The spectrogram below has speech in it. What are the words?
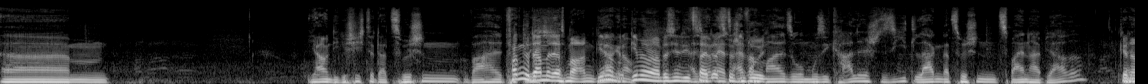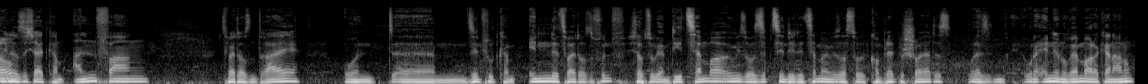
Ähm, ja, und die Geschichte dazwischen war halt. Fangen wir damit erstmal an. Gehen, Ja, wir, genau. gehen wir mal ein bisschen die also Zeit wenn man jetzt dazwischen einfach durch. mal so musikalisch sieht, lagen dazwischen zweieinhalb Jahre. Genau. Innere Sicherheit kam Anfang 2003 und ähm, Sintflut kam Ende 2005. Ich glaube sogar im Dezember, irgendwie so 17. Dezember, wie das so komplett bescheuert ist. Oder, oder Ende November oder keine Ahnung.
